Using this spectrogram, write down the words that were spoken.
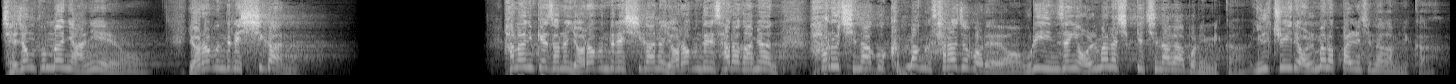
재정뿐만이 아니에요. 여러분들의 시간, 하나님께서는 여러분들의 시간을 여러분들이 살아가면 하루 지나고 금방 사라져 버려요. 우리 인생이 얼마나 쉽게 지나가 버립니까? 일주일이 얼마나 빨리 지나갑니까?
